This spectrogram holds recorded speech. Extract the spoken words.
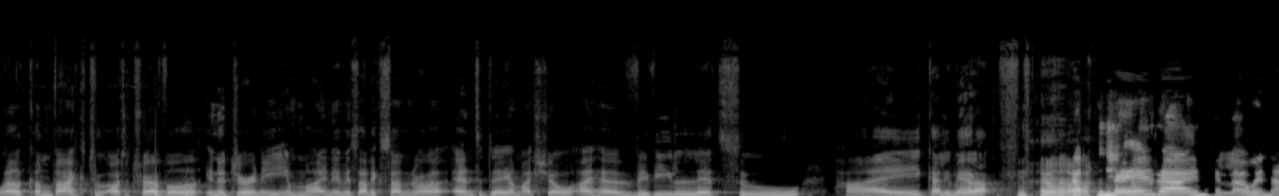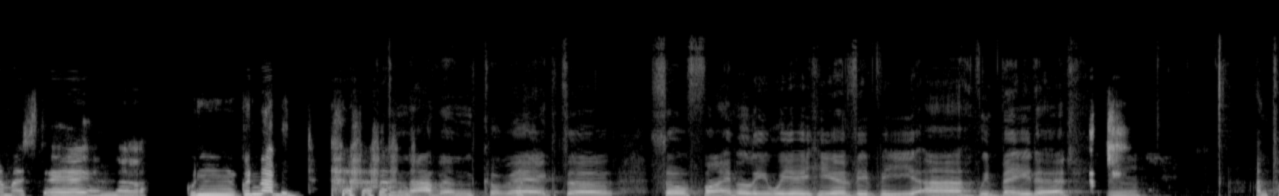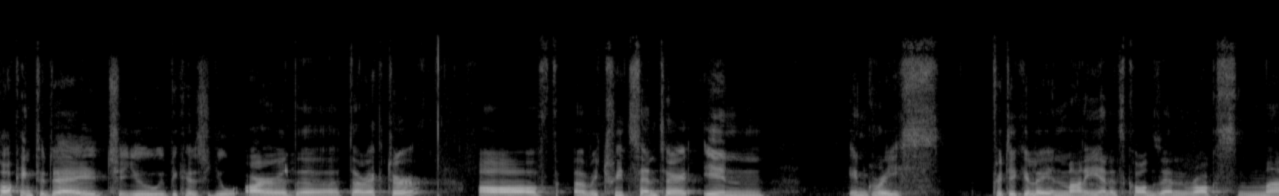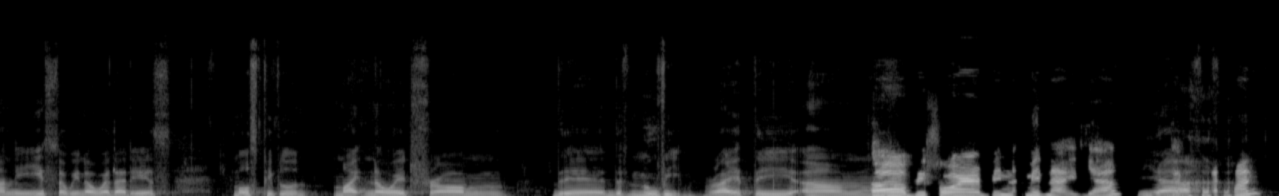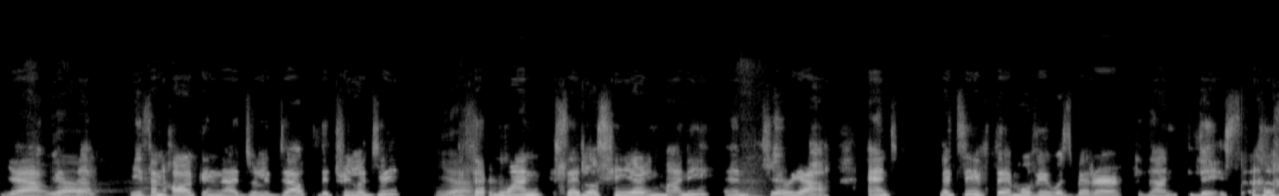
Welcome back to Art of Travel in a Journey. My name is Alexandra, and today on my show I have Vivi Letsu. Hi, Kalimera. Kalimera, and hello, and namaste, and uh, guten, guten Abend. guten Abend, correct. Uh, so finally we're here, Vivi. Uh, we made it. Mm. I'm talking today to you because you are the director of a retreat center in in Greece, particularly in Mani, and it's called Zen Rocks Mani. So we know where that is. Most people might know it from the the movie, right? The um, oh, before midnight, yeah, yeah, that, that one, yeah, with yeah. Uh, Ethan Hawke and uh, Julie Delpy, the trilogy. Yeah. The third one settles here in Mani and here, yeah. And let's see if the movie was better than this.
